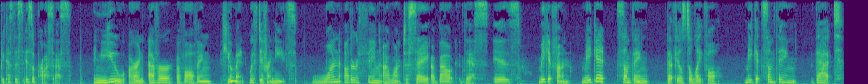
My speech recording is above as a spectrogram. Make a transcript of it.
because this is a process. And you are an ever evolving human with different needs. One other thing I want to say about this is make it fun. Make it something that feels delightful. Make it something that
